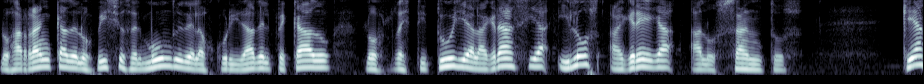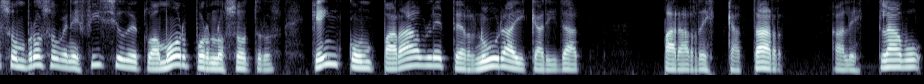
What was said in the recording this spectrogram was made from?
los arranca de los vicios del mundo y de la oscuridad del pecado, los restituye a la gracia y los agrega a los santos. Qué asombroso beneficio de tu amor por nosotros, qué incomparable ternura y caridad. Para rescatar al esclavo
